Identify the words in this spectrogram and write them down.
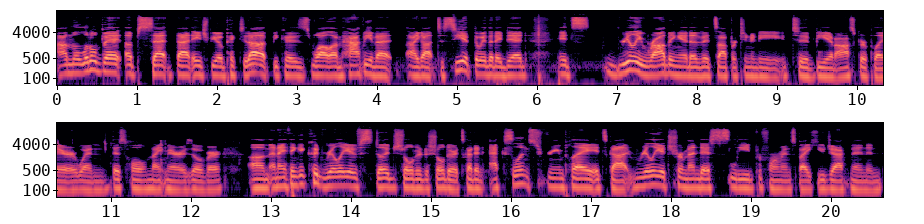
I'm a little bit upset that HBO picked it up because while I'm happy that I got to see it the way that I did, it's really robbing it of its opportunity to be an Oscar player when this whole nightmare is over. Um, and I think it could really have stood shoulder to shoulder. It's got an excellent screenplay. It's got really a tremendous lead performance by Hugh Jackman and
